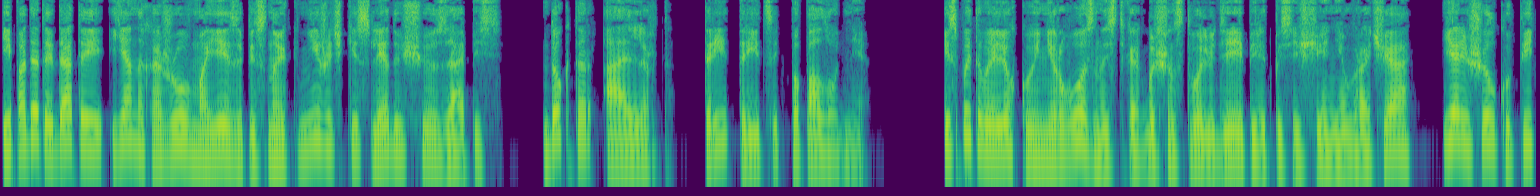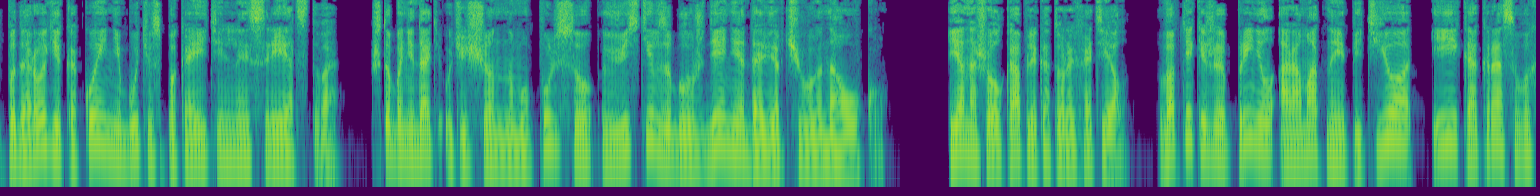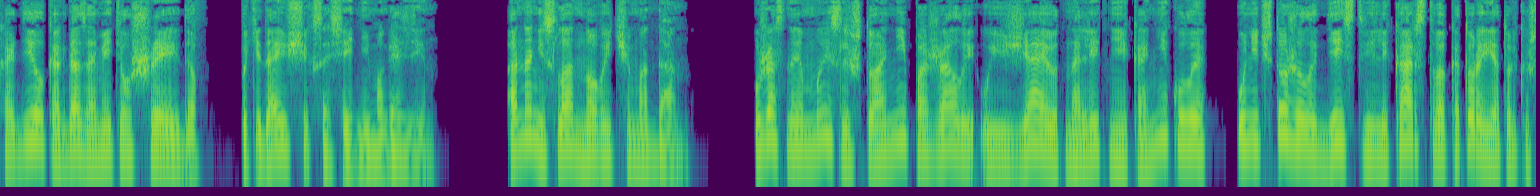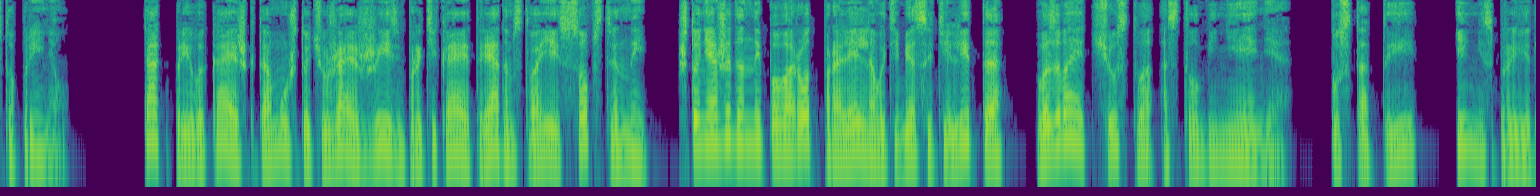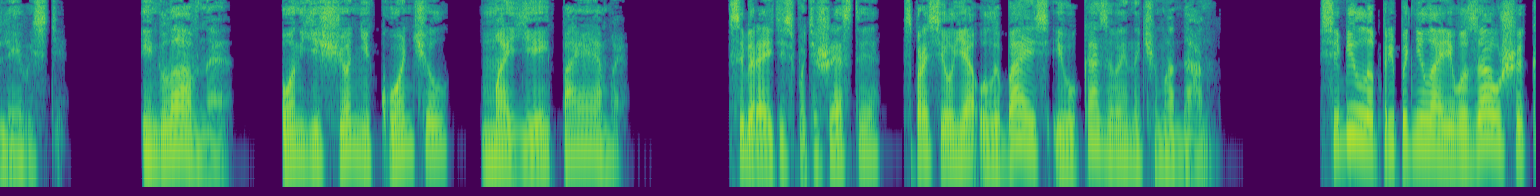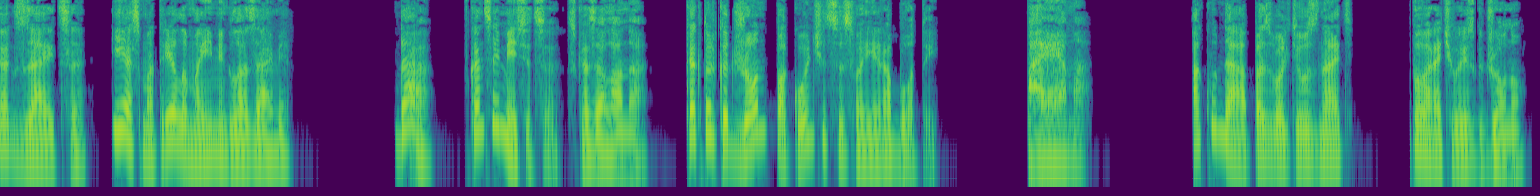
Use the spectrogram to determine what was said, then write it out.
И под этой датой я нахожу в моей записной книжечке следующую запись. Доктор Аллерт, 3.30 пополудни. Испытывая легкую нервозность, как большинство людей перед посещением врача, я решил купить по дороге какое-нибудь успокоительное средство, чтобы не дать учащенному пульсу ввести в заблуждение доверчивую науку. Я нашел капли, которые хотел. В аптеке же принял ароматное питье и как раз выходил, когда заметил шейдов, покидающих соседний магазин. Она несла новый чемодан. Ужасная мысль, что они, пожалуй, уезжают на летние каникулы, уничтожила действие лекарства, которое я только что принял. Так привыкаешь к тому, что чужая жизнь протекает рядом с твоей собственной, что неожиданный поворот параллельного тебе сателлита вызывает чувство остолбенения, пустоты и несправедливости. И главное, он еще не кончил моей поэмы. «Собираетесь в путешествие?» — спросил я, улыбаясь и указывая на чемодан. Сибилла приподняла его за уши, как зайца, и осмотрела моими глазами. «Да, в конце месяца», — сказала она, «как только Джон покончит со своей работой». «Поэма». «А куда, позвольте узнать?» Поворачиваясь к Джону.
